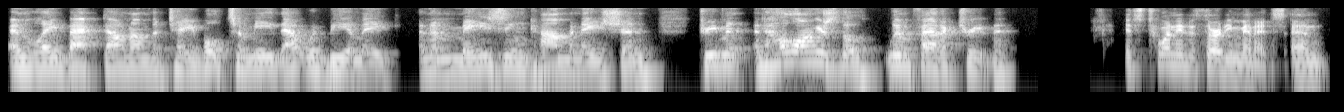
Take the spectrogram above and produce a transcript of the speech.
and lay back down on the table, to me that would be a make an amazing combination treatment. And how long is the lymphatic treatment? It's 20 to 30 minutes, and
